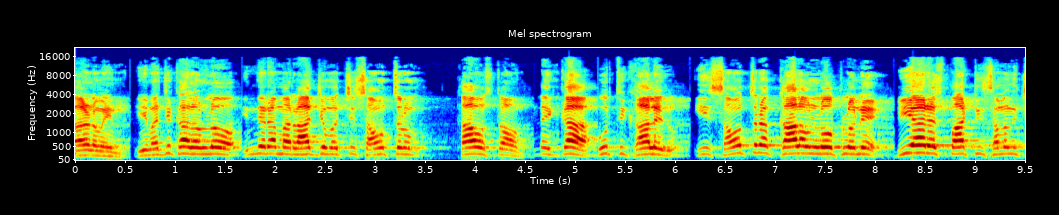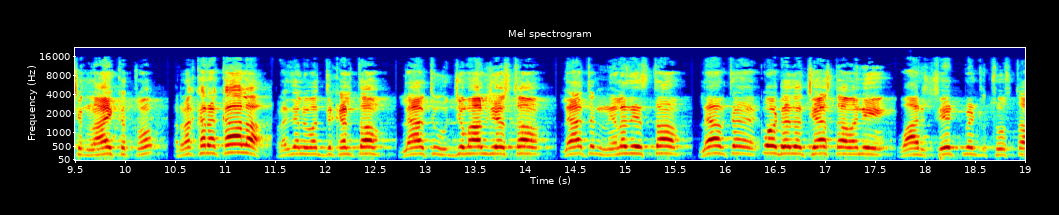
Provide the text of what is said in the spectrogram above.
కారణమైంది. ఈ మధ్య కాలంలో ఇందిరమ్మ రాజ్యం వచ్చి సంవత్సరం కావస్తా ఉంది అంటే ఇంకా పూర్తి కాలేదు. ఈ సంవత్సర కాలం లోపలనే బీఆర్ఎస్ పార్టీ సంబంధించిన నాయకత్వం రకరకాల ప్రజల వద్దకు వెళ్తాం. లేకపోతే ఉద్యమాలు చేస్తాం. లేకపోతే నిలదీస్తాం లేకపోతే ఇంకోటి ఏదో చేస్తామని వారి స్టేట్మెంట్లు చూస్తా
